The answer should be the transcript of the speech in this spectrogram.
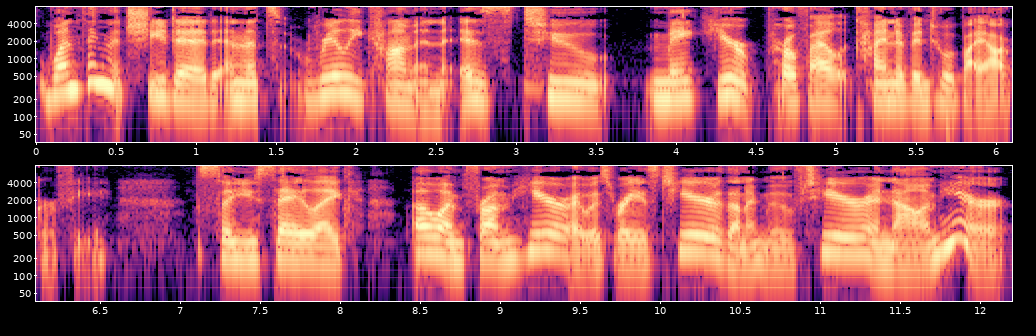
One thing that she did, and that's really common, is to make your profile kind of into a biography. So you say, like, oh, I'm from here, I was raised here, then I moved here, and now I'm here.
